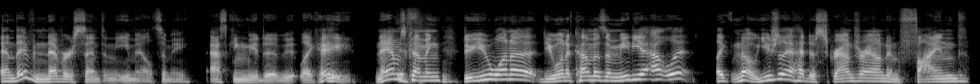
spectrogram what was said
And they've never sent an email to me asking me to be like, "Hey, NAMM's coming. Do you want to do you want to come as a media outlet?" Like, no, usually I had to scrounge around and find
